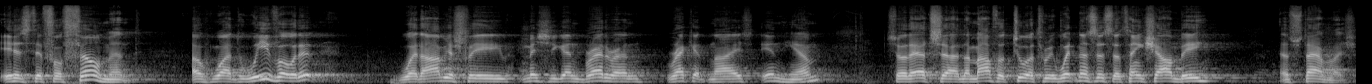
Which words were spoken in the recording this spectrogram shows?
is the fulfillment of what we voted, what obviously Michigan brethren recognized in him, so that's uh, the mouth of two or three witnesses, the thing shall be established.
